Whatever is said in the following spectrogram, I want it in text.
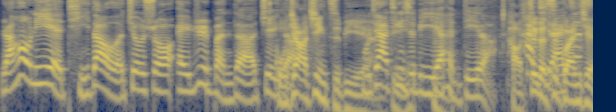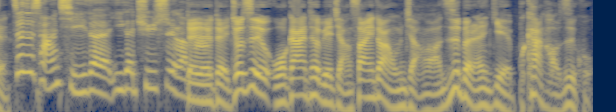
然后你也提到了，就是说，哎，日本的这个股价净值比，股价净值比也很低了。好，这个是关键，这是长期的一个趋势了。对对对，就是我刚才特别讲上一段我们讲了，日本人也不看好日股，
